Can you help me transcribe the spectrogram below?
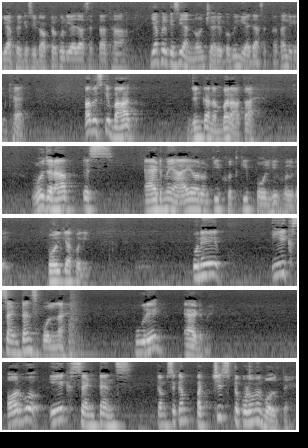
या फिर किसी डॉक्टर को लिया जा सकता था, या फिर किसी अननोन चेहरे को भी लिया जा सकता था, लेकिन खैर। अब इसके बाद जिनका नंबर आता है, वो जनाब इस एड में आए और उनकी खुद की पोल ही खुल गई। पोल क्या खुली? उन्हें एक सेंटेंस बोलना है पूरे एड में, और वो एक सेंटेंस कम से कम 25 टुकड़ों में बोलते हैं।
